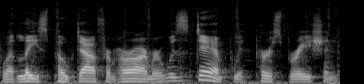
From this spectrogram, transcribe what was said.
What lace poked out from her armor was damp with perspiration,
